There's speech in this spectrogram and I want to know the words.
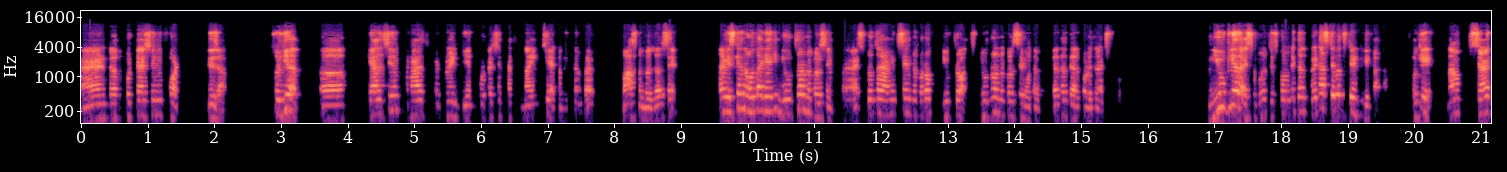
and potassium forty are so here uh, calcium has 20 and potassium has 90 atomic number, mass numbers are same. Now, इसके अंदर होता क्या है कि न्यूट्रॉन नंबर सेम होता है। Isotones are having same number of neutrons neutron number same होता है। That they are called as isotone nuclear isomer जिसको हमने कल मेटास्टेबल स्टेट लिखा था। ओके नाउ शायद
